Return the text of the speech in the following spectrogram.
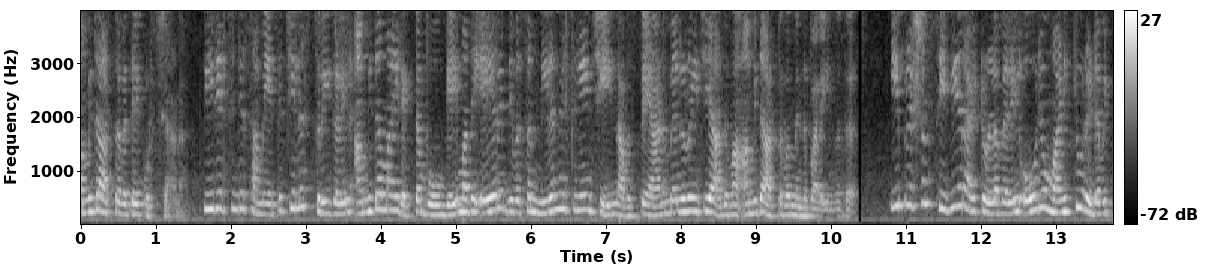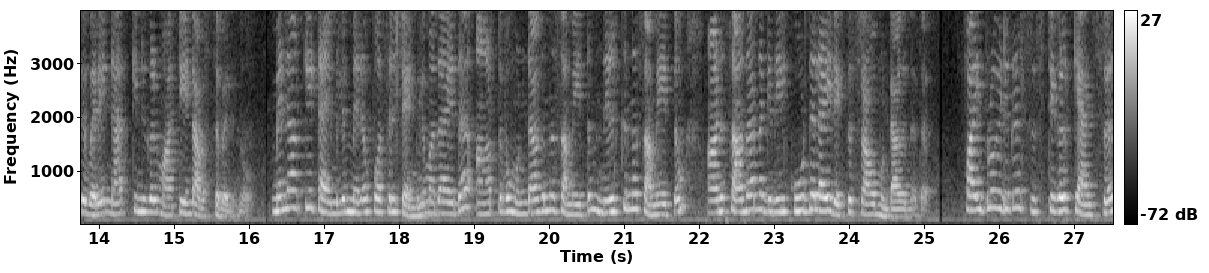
അമിതാർത്ഥവത്തെ കുറിച്ചാണ് പീരിയഡ്സിന്റെ സമയത്ത് ചില സ്ത്രീകളിൽ അമിതമായി രക്തം പോവുകയും അത് ഏറെ ദിവസം നിലനിൽക്കുകയും ചെയ്യുന്ന അവസ്ഥയാണ് മെനറേജിയ അഥവാ അമിതാർത്ഥവം എന്ന് പറയുന്നത്. ഈ പ്രശ്നം സിവിയർ ആയിട്ടുള്ളവരിൽ ഓരോ മണിക്കൂർ ഇടവിട്ട് വരെ നാപ്കിനുകൾ മാറ്റേണ്ട അവസ്ഥ വരുന്നു. മെനാർക്കി ടൈമിലും മെനോപോസൽ ടൈമിലും അതായത് ആർത്തവം ഉണ്ടാകുന്ന സമയത്തും നിൽക്കുന്ന സമയത്തും ആണ് സാധാരണഗതിയിൽ കൂടുതലായി രക്തസ്രാവം ഉണ്ടാകുന്നത്. ഫൈബ്രോയിഡുകൾ സിസ്റ്റുകൾ ക്യാൻസർ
